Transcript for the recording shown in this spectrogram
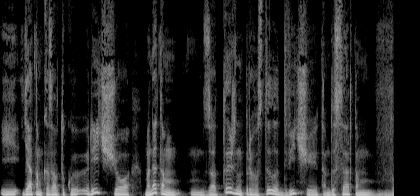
І я там казав таку річ, що мене там за тиждень пригостили двічі там десертом в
